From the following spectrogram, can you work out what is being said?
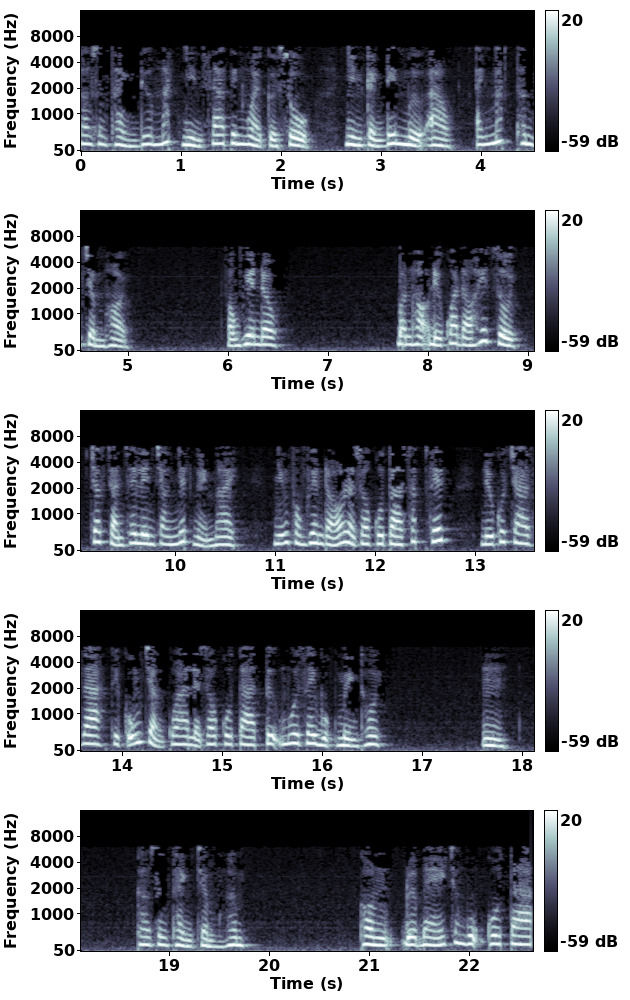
Cao Dương Thành đưa mắt nhìn ra bên ngoài cửa sổ, nhìn cảnh đêm mờ ảo, ánh mắt thâm trầm hỏi. Phóng viên đâu? Bọn họ đều qua đó hết rồi, chắc chắn sẽ lên trang nhất ngày mai. Những phóng viên đó là do cô ta sắp xếp, nếu có tra ra thì cũng chẳng qua là do cô ta tự mua dây buộc mình thôi. Ừ. Cao Dương Thành trầm ngâm. Còn đứa bé trong bụng cô ta...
